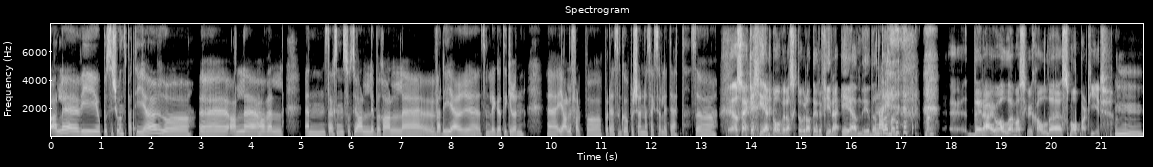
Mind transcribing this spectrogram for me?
alle vi opposisjonspartier, og eh, alle har vel en slags sånn sosialliberal uh, verdier eh, som ligger til grunn. eh, I alle fall på, på det som går på kjønn og seksualitet. Så Altså, jeg er ikke helt overrasket over at dere fire er enige i dette, men, men eh, dere er jo alle, hva skal vi kalle det, småpartier. mm,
